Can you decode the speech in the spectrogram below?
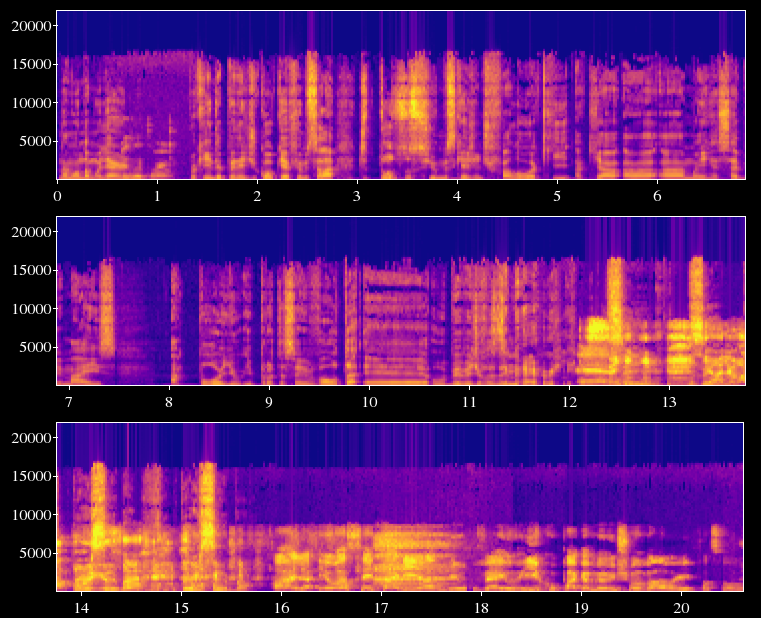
na mão da mulher. Né? Exatamente. Né? Porque independente de qualquer filme, sei lá, de todos os filmes que a gente falou aqui, aqui a, a, a mãe recebe mais apoio e proteção em volta é o bebê de Rosemary. É. Sim, sim. E olha o apoio, perceba, sabe? Perceba. Olha, eu aceitaria, viu? Velho rico, paga meu enxoval aí, por favor.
